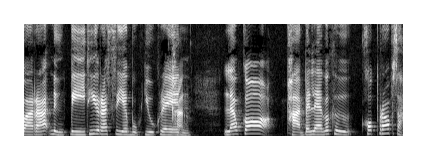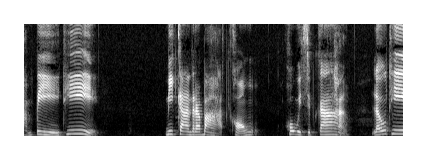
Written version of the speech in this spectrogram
วาระหนึ่งปีที่รัสเซียบุกยูเครนค่ะแล้วก็ผ่านไปแล้วก็คือ ครบรอบสามปีที่มีการระบาดของโควิด -19 แล้วที่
